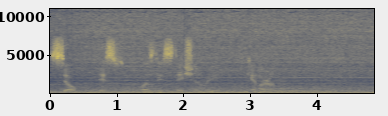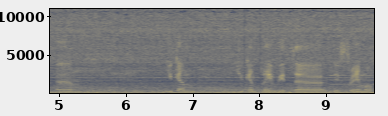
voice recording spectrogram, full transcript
So this was the stationary camera. Um, you can can play with uh, the frame of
